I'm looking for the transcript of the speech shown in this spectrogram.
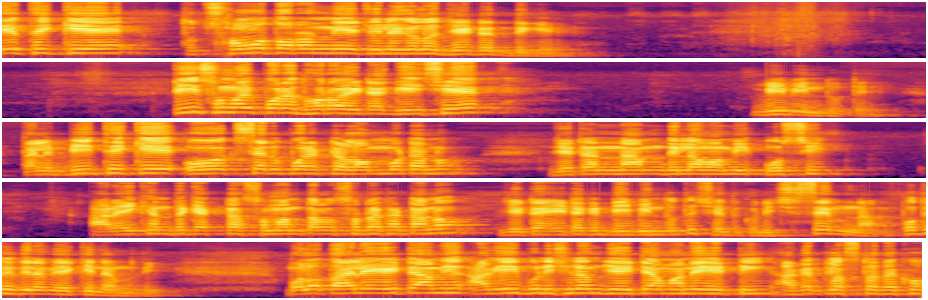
এ থেকে তো সমতরণ নিয়ে চলে গেল জেডের দিকে। টি সময় পরে ধরো এটা গিয়েছে বি বিন্দুতে। তাহলে বি থেকে ও এক্সের উপর একটা লম্ব টানো, যেটার নাম দিলাম আমি ওসি আর এইখান থেকে একটা সমান্তরাল সরেখা টানো, যেটা এটাকে ডি বিন্দুতে ছেদ করেছি সেম নাম, প্রতিদিন আমি একই নাম দিই। বলো তাহলে এইটা আমি আগেই বলেছিলাম যে এটা মানে এটি আগের ক্লাসটা দেখো।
